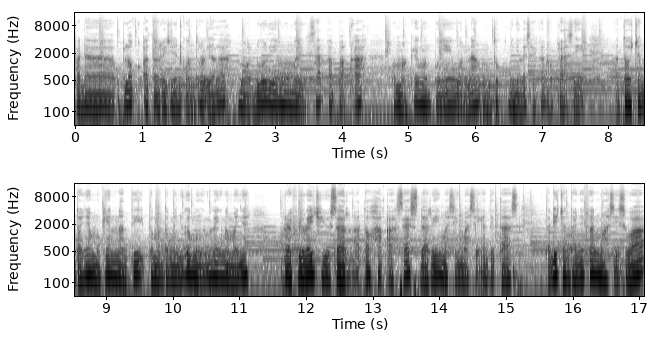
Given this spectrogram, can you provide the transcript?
Pada blok authorization control ialah modul yang memeriksa apakah pemakai mempunyai wewenang untuk menyelesaikan operasi. Atau contohnya mungkin nanti teman-teman juga mengenal yang namanya privilege user atau hak akses dari masing-masing entitas. Tadi contohnya kan mahasiswa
